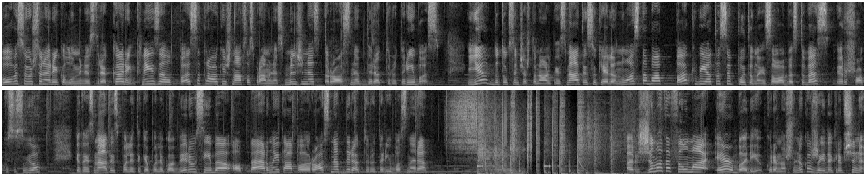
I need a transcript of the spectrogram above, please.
buvusi užsienio reikalų ministrė Karin Kneisel pasitraukė iš naftos pramonės milžinės Rosneft direktorių tarybos. Ji 2018 metais sukėlė nuostabą, pakvietusi Putiną į savo vestuves ir šokusi su juo. Kitais metais politikė paliko vyriausybę, o pernai tapo Rosneft direktorių tarybos nare. Ar žinote filmą Airbuddy, kuriame šuniukas žaidė krepšinį?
